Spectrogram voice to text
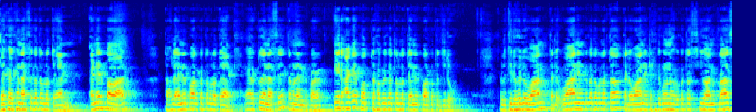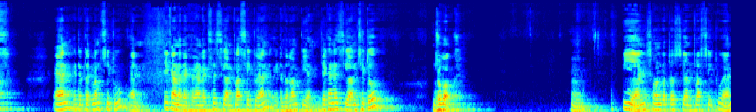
দেখো, এখানে আছে কত বলতো? এন এন এর পাওয়ার তাহলে এন এর পাওয়ার কত বলতো? এক। টু এন আছে, তার মানে এন এর পাওয়ার এর আগের পদটা হবে কত বলতো? এন এর পাওয়ার কত? জিরো তাহলে জিরো হলো ওয়ান তাহলে ওয়ান ইন্টু কত বলতো? তাহলে ওয়ান এটার সাথে গুণন হবে কত? সি ওয়ান প্লাস এন এটা দেখলাম সি টু এন এই কারণে দেখো, এখানে লিখছে C one plus C two N এটা ধরলাম পি এন যেখানে সি ওয়ান সি টু ধ্রুবক। হুম পি এন সমান কত? C one plus C two N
